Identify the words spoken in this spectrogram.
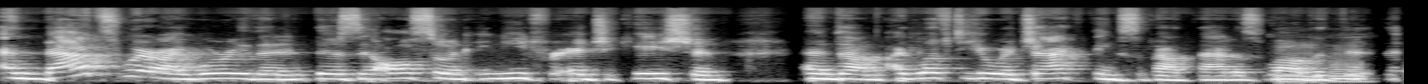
And that's where I worry that there's also a need for education. And um, I'd love to hear what Jack thinks about that as well. That, Mhm. that, that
